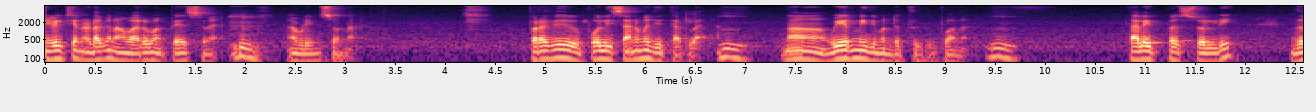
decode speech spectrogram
நிகழ்ச்சி நடக்க நான் வருவேன் பேசுவேன் அப்படின்னு சொன்னேன். பிறகு போலீஸ் அனுமதி தரல. நான் உயர்நீதிமன்றத்துக்கு போனேன். தலைப்பை சொல்லி இந்த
